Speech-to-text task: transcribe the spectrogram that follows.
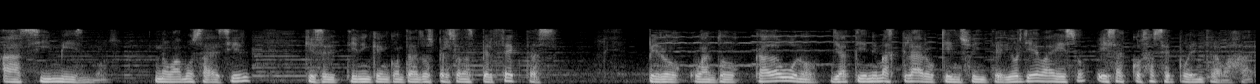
a sí mismos. No vamos a decir que se tienen que encontrar dos personas perfectas, pero cuando cada uno ya tiene más claro que en su interior lleva eso, esas cosas se pueden trabajar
